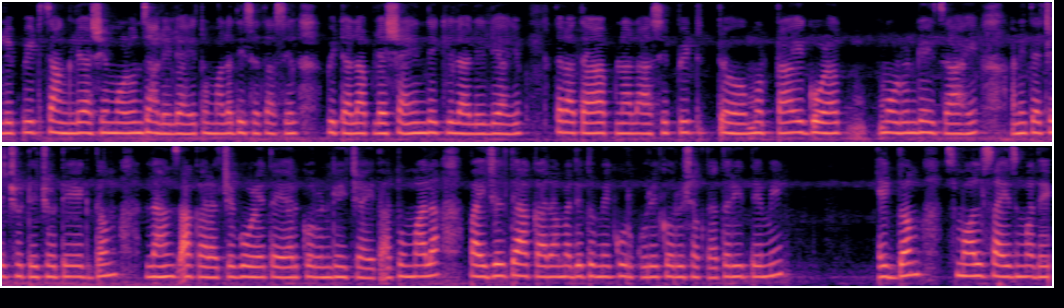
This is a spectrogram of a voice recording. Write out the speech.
आपले पीठ चांगले असे मळून झालेले आहे. तुम्हाला दिसत असेल पिठाला आपल्या शाईन देखील आलेली आहे. तर आता आपणाला असे पीठ मोठा एक गोळा मोडून घ्यायचा आहे आणि त्याचे छोटे छोटे एकदम लहान आकाराचे गोळे तयार करून घ्यायचे आहेत. तुम्हाला पाहिजे त्या आकारामध्ये तुम्ही कुरकुरे करू शकता. तर इथे मी एकदम स्मॉल साईजमध्ये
